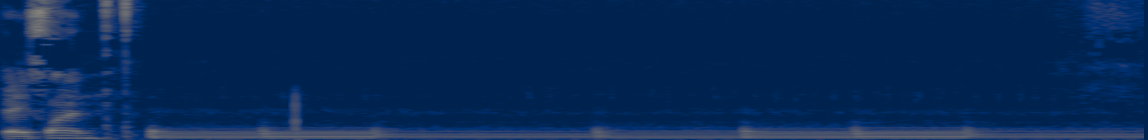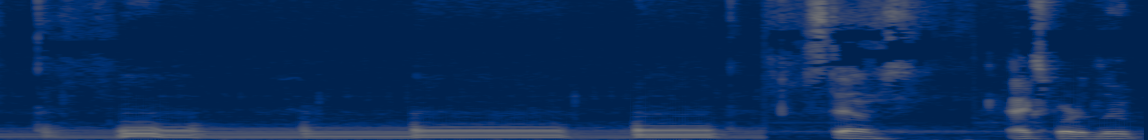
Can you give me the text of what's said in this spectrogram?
Bassline. Stems. Exported loop.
